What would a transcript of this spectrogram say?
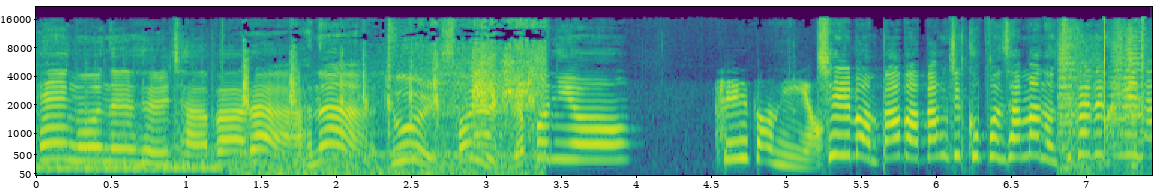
네. 행운을 잡아라. 하나, 둘, 서희, 몇 번이요? 7번이요. 7번 빠바 빵집 쿠폰 3만 원 축하드립니다.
